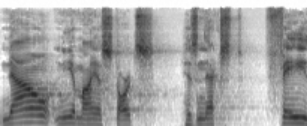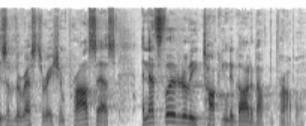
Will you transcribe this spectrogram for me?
now Nehemiah starts his next phase of the restoration process, and that's literally talking to God about the problem.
